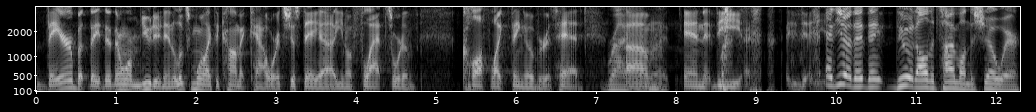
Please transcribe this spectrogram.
there, but they they're, they're more muted, and it looks more like the comic cowl where it's just a uh, you know flat sort of cloth like thing over his head. Right, Um, right. And the And you know they they do it all the time on the show where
